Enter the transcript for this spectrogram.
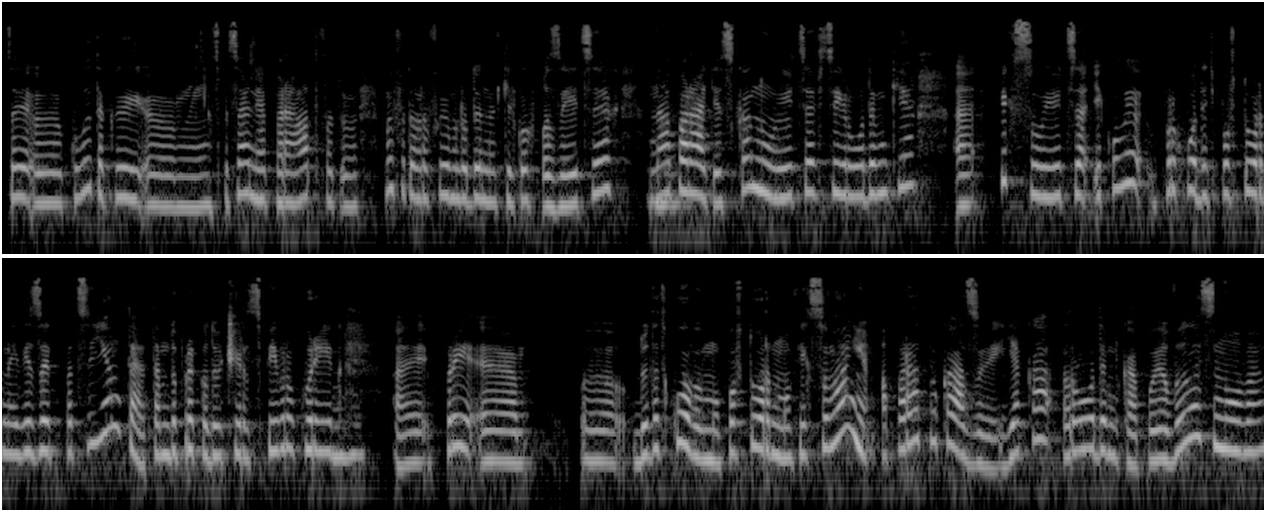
Це е, коли такий е, спеціальний апарат, ми фотографуємо людину в кількох позиціях, на апараті скануються всі родимки, фіксуються, і коли проходить повторний візит пацієнта, там, до прикладу, через півроку рік, При додатковому повторному фіксуванні апарат показує, яка родимка появилась нова,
